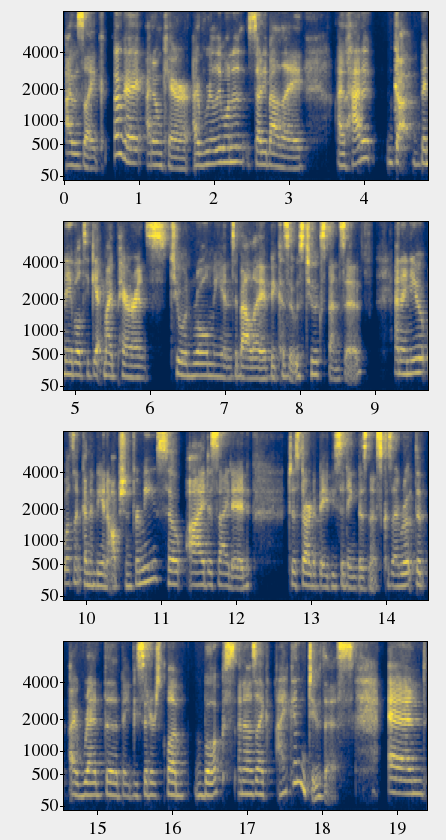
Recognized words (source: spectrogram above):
i was like okay i don't care. I really want to study ballet I hadn't got been able to get my parents to enroll me into ballet because it was too expensive. And I knew it wasn't going to be an option for me. So I decided to start a babysitting business because I wrote the I read the Babysitters Club books and I was like, I can do this. And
